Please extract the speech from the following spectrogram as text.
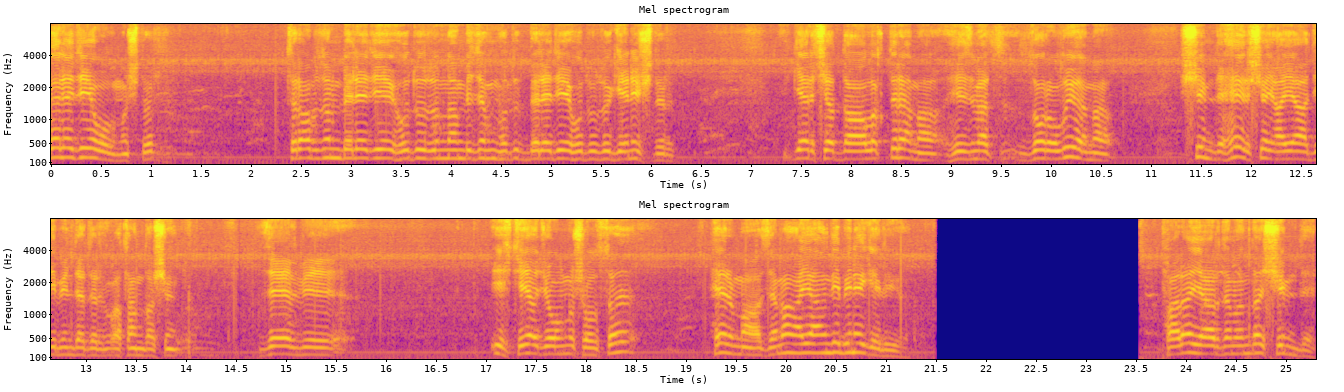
belediye olmuştur. Trabzon belediye hududundan bizim hudut, belediye hududu geniştir. Gerçi dağlıktır ama hizmet zor oluyor ama şimdi her şey ayağı dibindedir vatandaşın. Zel bir ihtiyaç olmuş olsa her malzeme ayağın dibine geliyor. Para yardımında şimdi.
